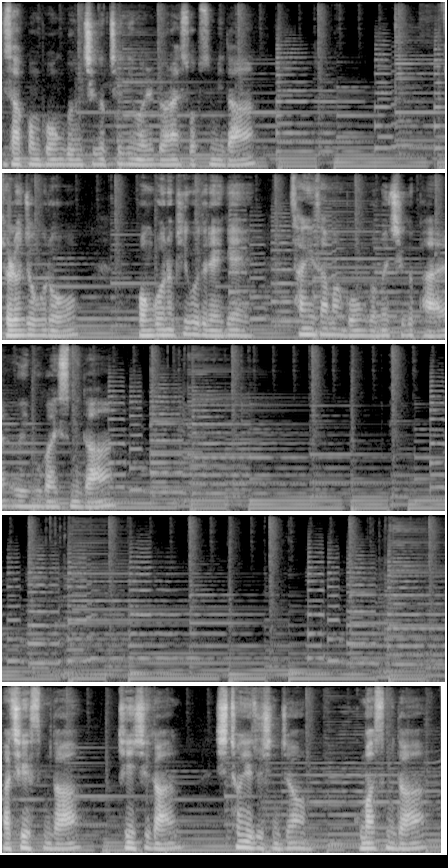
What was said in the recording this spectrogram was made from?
이 사건 보험금 지급 책임을 면할 수 없습니다. 결론적으로 원고는 피고들에게 상해사망보험금을 지급할 의무가 있습니다. 마치겠습니다. 긴 시간 시청해주신 점 고맙습니다.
